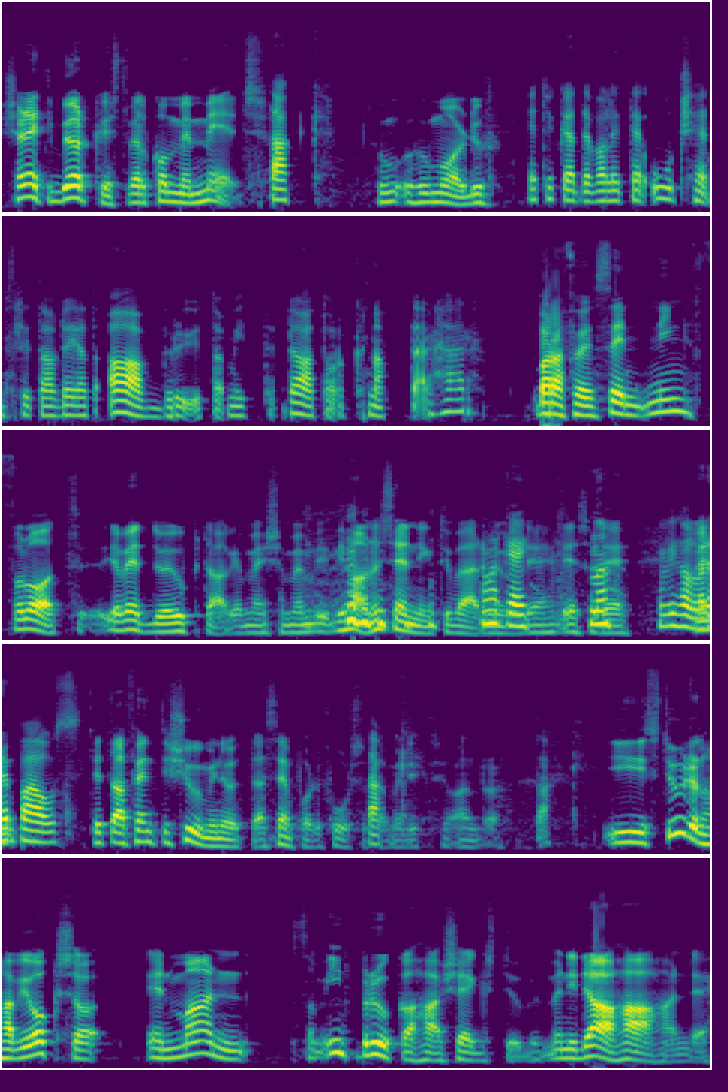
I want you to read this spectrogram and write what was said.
Jeanette Björkqvist, välkommen med. Tack. Hur, hur mår du? Jag tycker att det var lite okänsligt av dig att avbryta mitt datorknatter här. Bara för en sändning. Förlåt, jag vet du är upptagen människa men vi, vi har nu sändning tyvärr nu. Okej. Det, det är så Nå, det vi håller Men en paus. Det tar 57 minuter, sen får du fortsätta Tack. med ditt andra. Tack. I studion har vi också en man som inte brukar ha skäggstubb, men idag har han det.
